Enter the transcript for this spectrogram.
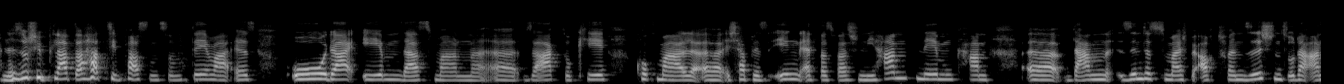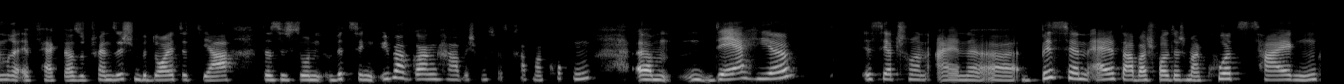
eine Sushi-Platte hat, die passend zum Thema ist oder eben, dass man äh, sagt, okay, guck mal, äh, ich habe jetzt irgendetwas, was ich in die Hand nehmen kann. Äh, dann sind es zum Beispiel auch Transitions oder andere Effekte. Also Transition bedeutet ja, dass ich so einen witzigen Übergang habe. Ich muss jetzt gerade mal gucken. Ähm, der hier ist jetzt schon ein äh, bisschen älter, aber ich wollte euch mal kurz zeigen,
